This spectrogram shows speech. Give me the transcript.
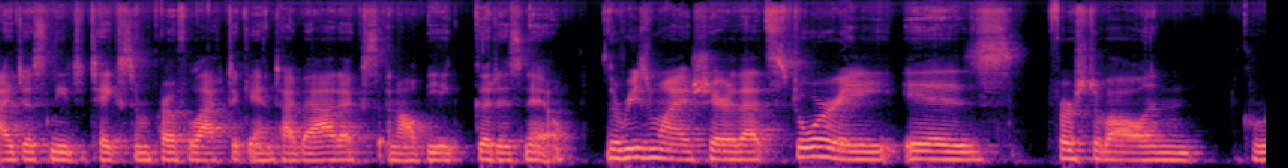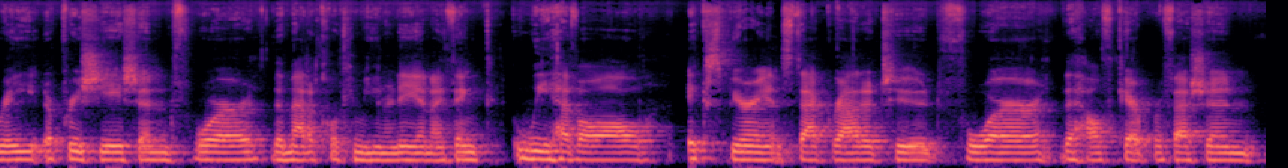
I just need to take some prophylactic antibiotics and I'll be good as new. The reason why I share that story is, first of all, in great appreciation for the medical community. And I think we have all experienced that gratitude for the healthcare profession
